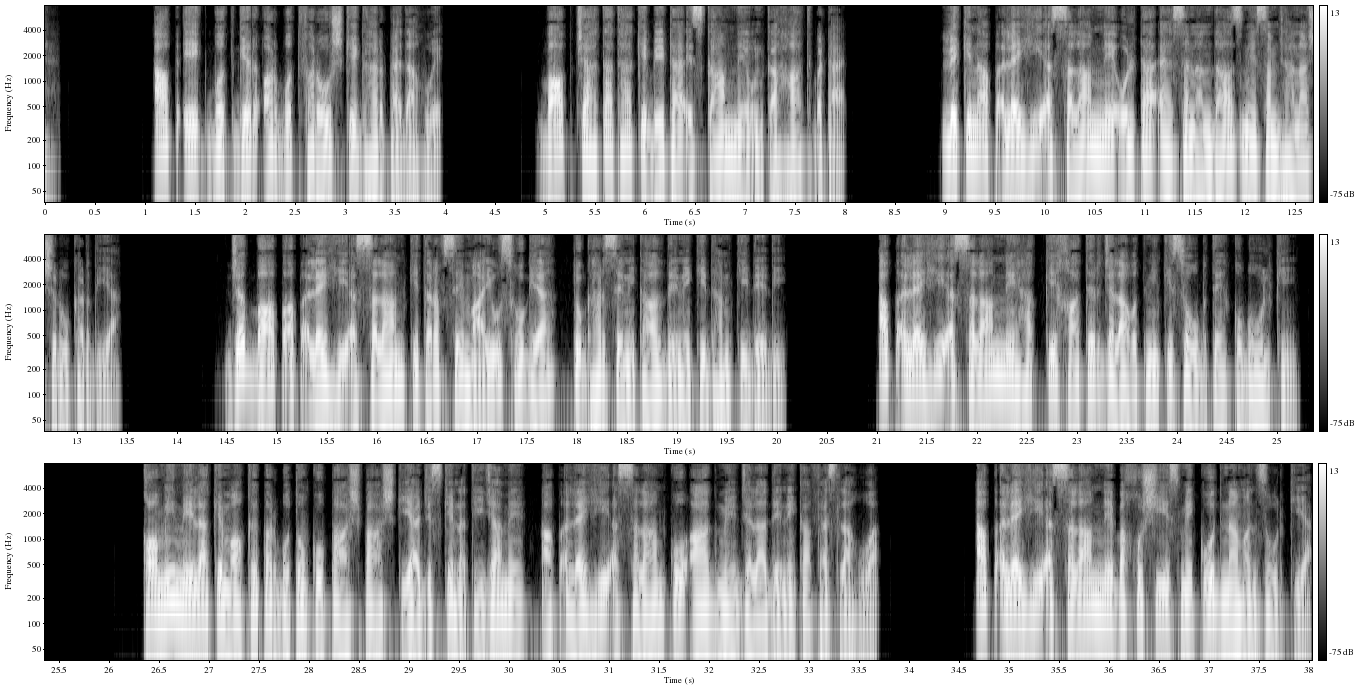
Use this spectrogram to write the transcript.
آپ ایک بت گر اور بت فروش کے گھر پیدا ہوئے۔ باپ چاہتا تھا کہ بیٹا اس کام میں ان کا ہاتھ بٹائے۔ لیکن اب علیہ السلام نے الٹا احسن انداز میں سمجھانا شروع کر دیا۔ جب باپ اب علیہ السلام کی طرف سے مایوس ہو گیا تو گھر سے نکال دینے کی دھمکی دے دی۔ اب علیہ السلام نے حق کی خاطر جلاوطنی کی صوبتیں قبول کیں۔ قومی میلہ کے موقع پر بتوں کو پاش پاش کیا جس کے نتیجہ میں اب علیہ السلام کو آگ میں جلا دینے کا فیصلہ ہوا۔ اب علیہ السلام نے بخوشی اس میں کود نہ منظور کیا۔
